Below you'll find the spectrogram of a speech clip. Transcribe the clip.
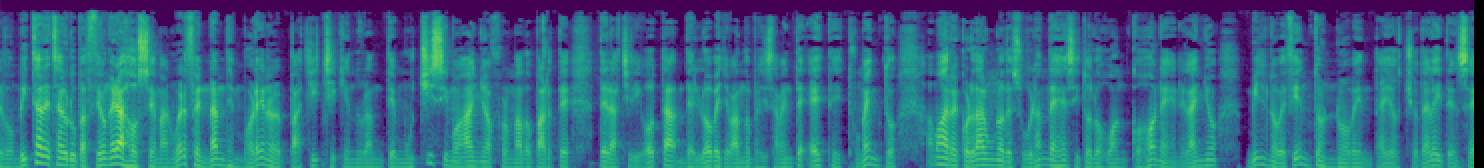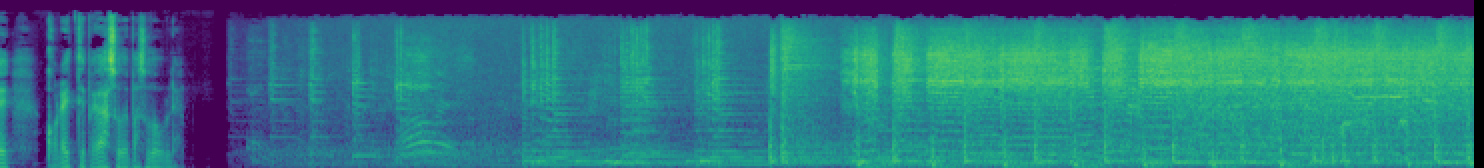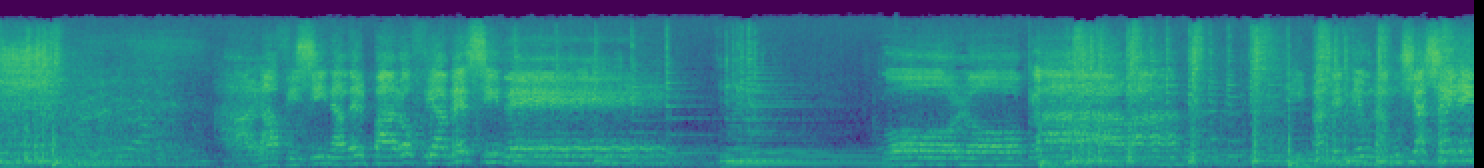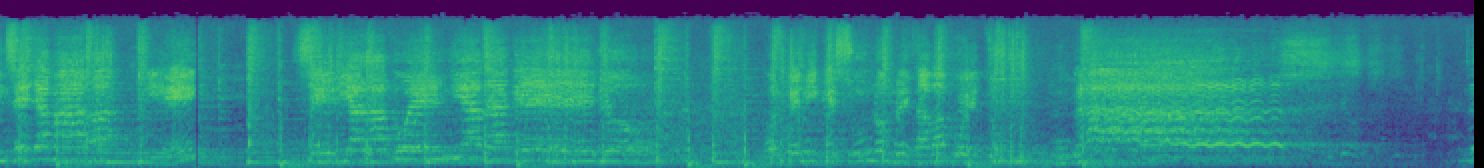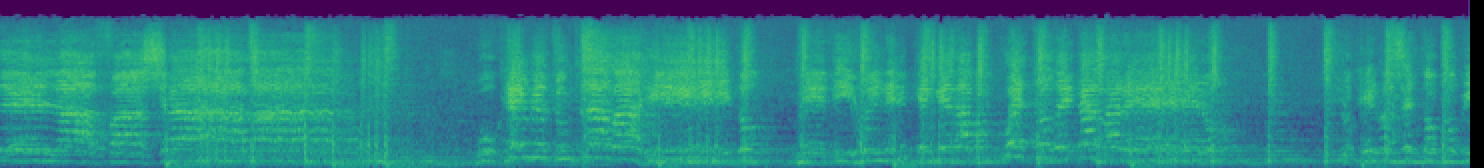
El bombista de esta agrupación era José Manuel Fernández Moreno, el Pachichi, quien durante muchísimos años ha formado parte de la chirigota del Lobe llevando precisamente este instrumento. Vamos a recordar uno de sus grandes éxitos, los Guancojones, en el año 1998. Deleítense con este pedazo de paso doble. Oficina del paro fui a ver si me colocaba y me atendió una muchacha y se llamaba y sería la dueña de aquello porque ni que su nombre estaba puesto. Un de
